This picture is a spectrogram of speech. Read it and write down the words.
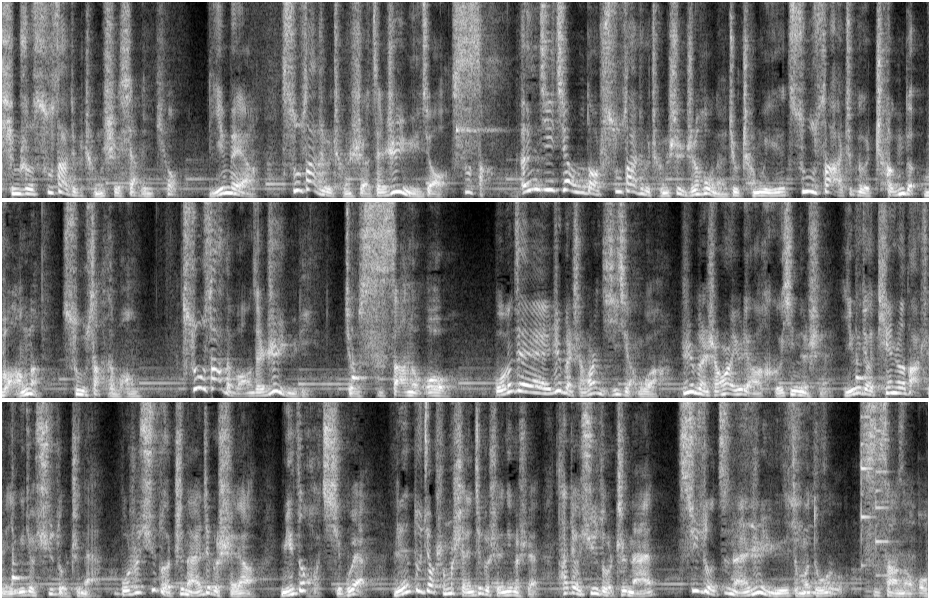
听说苏萨这个城市吓了一跳，因为啊苏萨这个城市啊在日语叫斯萨。恩基降落到苏萨这个城市之后呢，就成为苏萨这个城的王啊，苏萨的王。苏萨的王在日语里叫斯萨诺欧。我们在日本神话一起讲过啊，日本神话有两个核心的神，一个叫天照大神，一个叫须佐之男。我说须佐之男这个神啊，名字好奇怪啊，人都叫什么神，这个神那个神，他叫须佐之男。须佐之男日语怎么读？四三的哦。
